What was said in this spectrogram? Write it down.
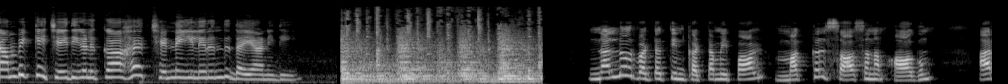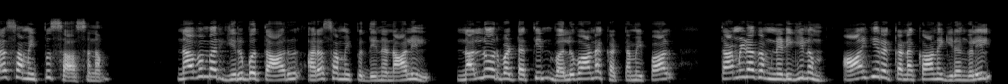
நம்பிக்கை செய்திகளுக்காக சென்னையிலிருந்து தயாநிதி. நல்லூர் வட்டத்தின் கட்டமைப்பால் மக்கள் சாசனம் ஆகும் அரசமைப்பு சாசனம். நவம்பர் இருபத்தாறு அரசமைப்பு தின நாளில் நல்லூர் வட்டத்தின் வலுவான கட்டமைப்பால் தமிழகம் நெடுகிலும் ஆயிரக்கணக்கான இடங்களில்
